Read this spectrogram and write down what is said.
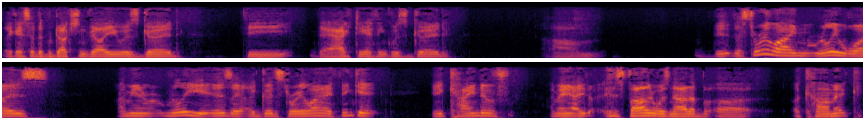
like I said, the production value was good. The the acting I think was good. Um, the the storyline really was, I mean, it really is a, a good storyline. I think it it kind of, I mean, I, his father was not a uh, a comic,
